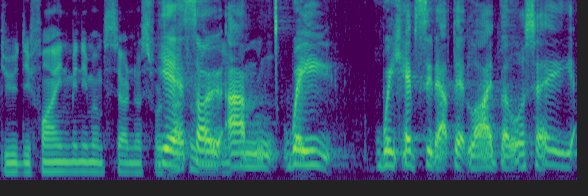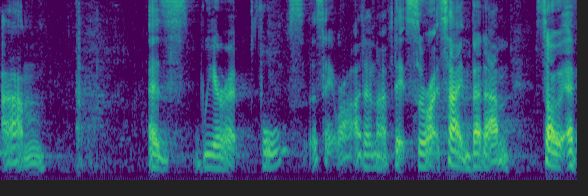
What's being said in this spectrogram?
do you define minimum standards for yeah, that? Yeah. So um, we we have set out that liability. Um, as where it falls, is that right? I don't know if that's the right saying, but um, so if,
